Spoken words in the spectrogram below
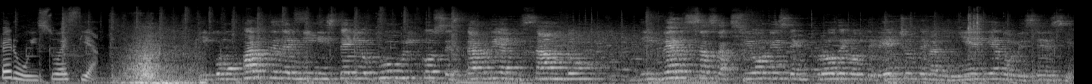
Perú y Suecia. Y como parte del Ministerio Público se están realizando diversas acciones en pro de los derechos de la niñez y adolescencia,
